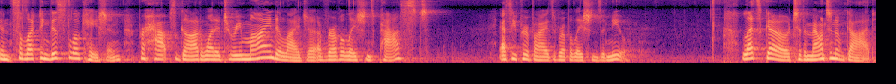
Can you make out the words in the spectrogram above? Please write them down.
in selecting this location, perhaps God wanted to remind Elijah of revelations past as he provides revelations anew. Let's go to the mountain of God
